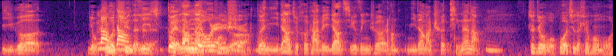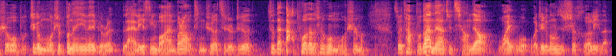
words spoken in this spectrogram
一个有过去的历史，对浪荡的风格，对你一定要去喝咖啡，一定要骑个自行车，然后你一定要把车停在那儿，嗯，这就是我过去的生活模式。我不这个模式不能因为比如说来了一个新保安不让我停车，其实这个就在打破他的生活模式嘛。所以他不断的要去强调，我我我这个东西是合理的，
